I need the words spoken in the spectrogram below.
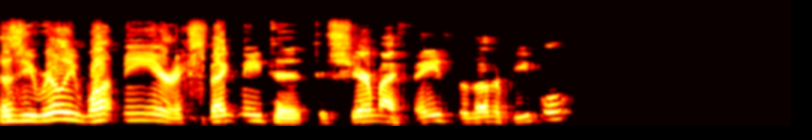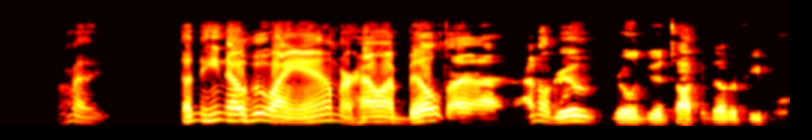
Does he really want me or expect me to, to share my faith with other people? Doesn't he know who I am or how I'm built? I, I don't do real good talking to other people.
